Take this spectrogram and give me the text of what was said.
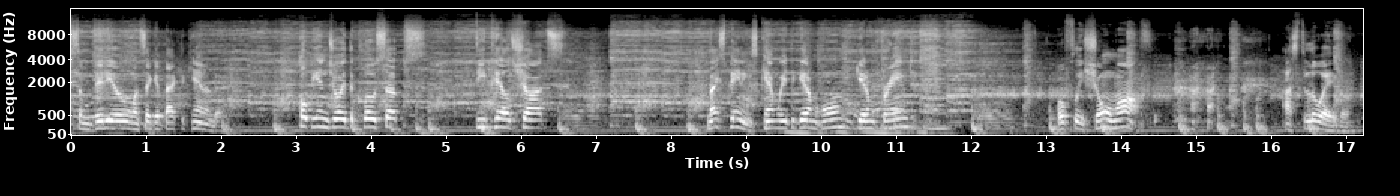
some video once I get back to Canada. Hope you enjoyed the close-ups, detailed shots. Nice paintings. Can't wait to get them home, get them framed. Hopefully show them off. Hasta luego.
